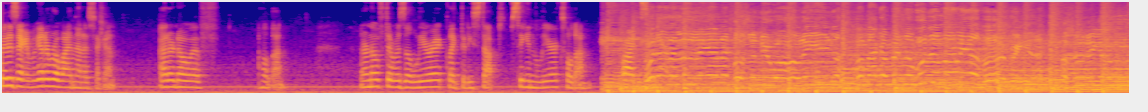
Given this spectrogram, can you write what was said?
Wait a second, we gotta rewind that a second. I don't know if. Hold on. I don't know if there was a lyric. Like, did he stop singing the lyrics? Hold on. Oh,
